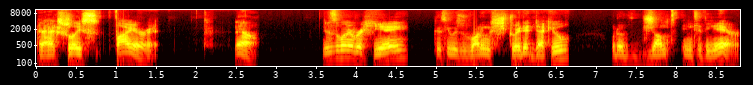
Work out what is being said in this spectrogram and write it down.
and actually fire it. Now, this is whenever Hiei, because he was running straight at Deku, would have jumped into the air.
